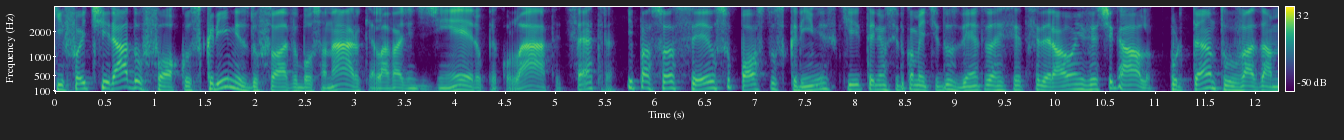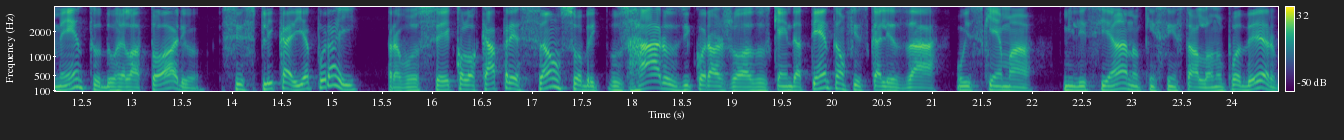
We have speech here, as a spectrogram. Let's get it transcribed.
que foi tirar do foco os crimes do Flávio Bolsonaro, que é lavagem de dinheiro, peculato, etc., e passou a ser os supostos crimes que teriam sido cometidos dentro da Receita Federal ao investigá-lo. Portanto, o vazamento do relatório se explicaria por aí para você colocar pressão sobre os raros e corajosos que ainda tentam fiscalizar o esquema miliciano que se instalou no poder,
